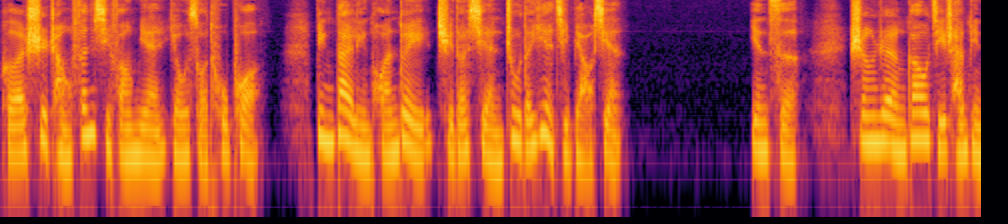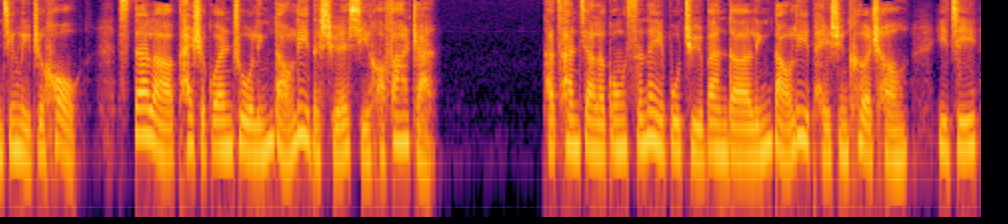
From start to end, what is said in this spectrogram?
和市场分析方面有所突破，并带领团队取得显著的业绩表现。因此，升任高级产品经理之后，Stella 开始关注领导力的学习和发展。他参加了公司内部举办的领导力培训课程，以及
